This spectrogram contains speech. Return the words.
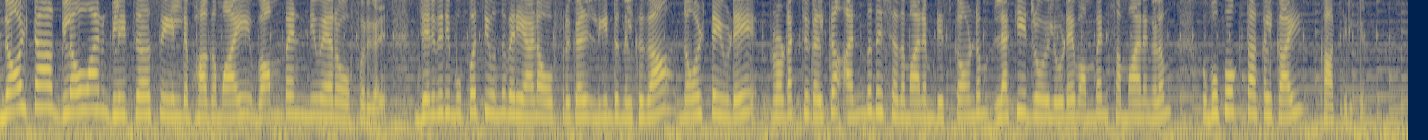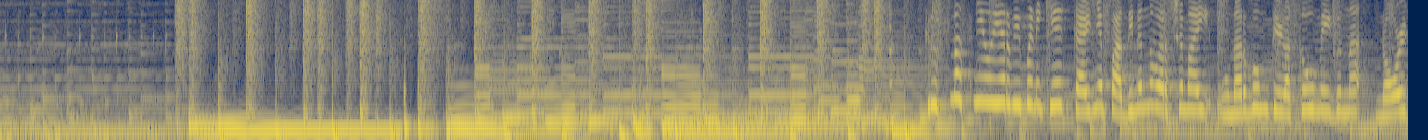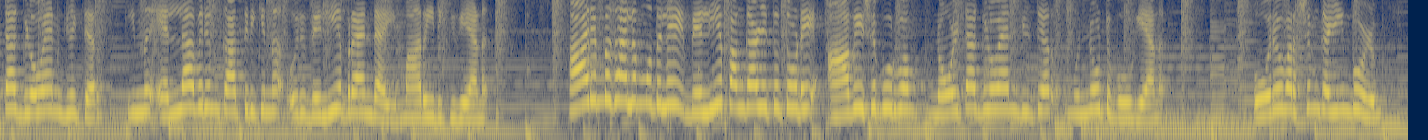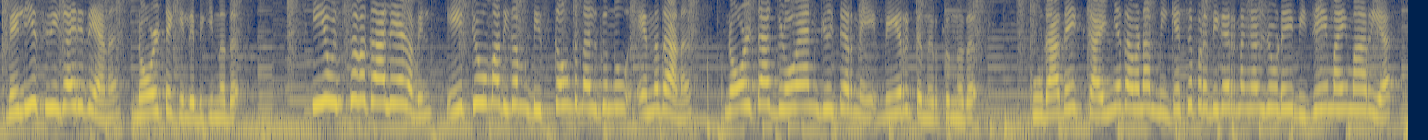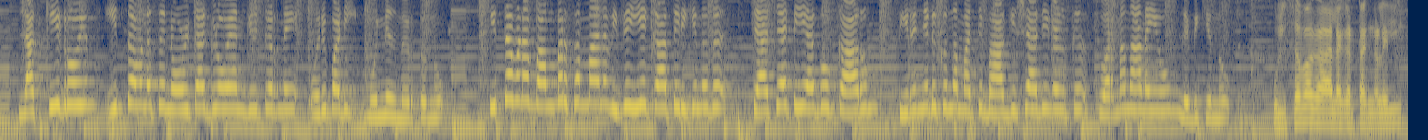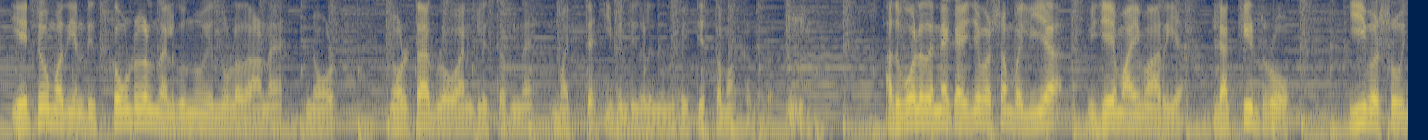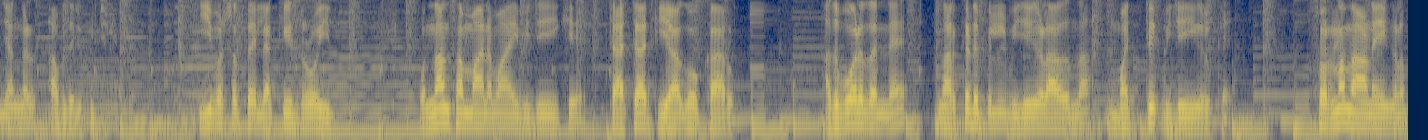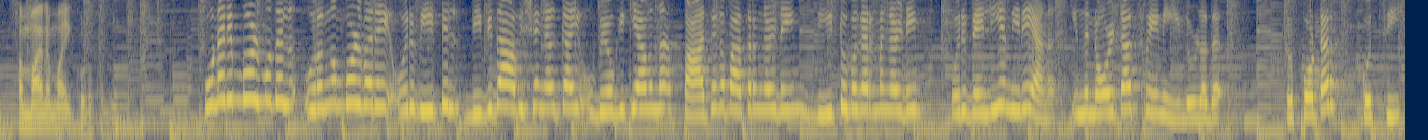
നോൾട്ട glow and glitter സെയിലിന്റെ ഭാഗമായി വമ്പൻ ന്യൂ ഇയർ ഓഫറുകൾ. ജനുവരി മുപ്പത്തിയൊന്ന് വരെയാണ് ഓഫറുകൾ നീണ്ടു നിൽക്കുക. നോൾട്ടയുടെ പ്രൊഡക്റ്റുകൾക്ക് അൻപത് ശതമാനം ഡിസ്കൗണ്ടും ലക്കി ഡ്രോയിലൂടെ വമ്പൻ സമ്മാനങ്ങളും ഉപഭോക്താക്കൾക്കായി കാത്തിരിക്കും. വിപണിക്ക് കഴിഞ്ഞ പതിനൊന്ന് വർഷമായി ഉണർവും തിളക്കവുമേകുന്ന നോൾട്ട ഗ്ലോ ആൻഡ് ഗ്ലിറ്റർ ഇന്ന് എല്ലാവരും കാത്തിരിക്കുന്ന ഒരു വലിയ ബ്രാൻഡായി മാറിയിരിക്കുകയാണ്. ആരംഭകാലം മുതലേ വലിയ പങ്കാളിത്തത്തോടെ ആവേശപൂർവം നോൾട്ട ഗ്ലോ ആൻഡ് ഗ്ലിറ്റർ മുന്നോട്ട് പോവുകയാണ്. ഓരോ വർഷം കഴിയുമ്പോഴും വലിയ സ്വീകാര്യതയാണ് നോൾട്ടയ്ക്ക് ലഭിക്കുന്നത്. ഈ ഉത്സവ കാലയളവിൽ ഏറ്റവും അധികം ഡിസ്കൗണ്ട് നൽകുന്നു എന്നതാണ് നോൾട്ട ഗ്ലോ ആൻഡ് ഗ്ലിറ്ററിനെ വേറിട്ട് നിർത്തുന്നത്. കൂടാതെ കഴിഞ്ഞ തവണ മികച്ച പ്രതികരണങ്ങളിലൂടെ വിജയമായി മാറിയ ലക്കി ഡ്രോയും ഇത്തവണത്തെ നോൾട്ട ഗ്ലോ ആൻഡ് ഗ്ലിറ്ററിനെ ഒരു പടി മുന്നിൽ നിർത്തുന്നു. ഇത്തവണ ബമ്പർ സമ്മാന വിജയിയെ കാത്തിരിക്കുന്നത് ടാറ്റ ടിയാഗോ കാറും തിരഞ്ഞെടുക്കുന്ന മറ്റ് ഭാഗ്യശാലികൾക്ക് സ്വർണ നാണയവും ലഭിക്കുന്നു. ഉത്സവ കാലഘട്ടങ്ങളിൽ ഏറ്റവും അധികം ഡിസ്കൗണ്ടുകൾ നൽകുന്നു എന്നുള്ളതാണ് നോൾ നോൾട്ട ഗ്ലോ ആൻഡ് ഗ്ലിറ്ററിനെ മറ്റ് ഇവന്റുകളിൽ നിന്ന് വ്യത്യസ്തമാക്കുന്നത്. അതുപോലെ തന്നെ കഴിഞ്ഞ വർഷം വലിയ വിജയമായി മാറിയ ലക്കി ഡ്രോ ഈ വർഷവും ഞങ്ങൾ അവതരിപ്പിച്ചിട്ടുണ്ട്. ഈ വർഷത്തെ ലക്കി ഡ്രോയിൽ ഒന്നാം സമ്മാനമായി വിജയിക്ക് ടാറ്റ ടിയാഗോ കാറും അതുപോലെ തന്നെ നറുക്കെടുപ്പിൽ വിജയികളാകുന്ന മറ്റ് വിജയികൾക്ക് സ്വർണ നാണയങ്ങളും സമ്മാനമായി കൊടുക്കുന്നുണ്ട്. ഉണരുമ്പോൾ മുതൽ ഉറങ്ങുമ്പോൾ വരെ ഒരു വീട്ടിൽ വിവിധ ആവശ്യങ്ങൾക്കായി ഉപയോഗിക്കാവുന്ന പാചകപാത്രങ്ങളുടെയും വീട്ടുപകരണങ്ങളുടെയും ഒരു വലിയ നിരയാണ് ഇന്ന് നോൾട്ട ശ്രേണിയിലുള്ളത്. റിപ്പോർട്ടർ കൊച്ചി.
